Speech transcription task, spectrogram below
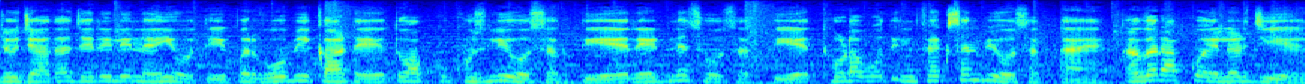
जो ज़्यादा जहरीली नहीं होती, पर वो भी काटे तो आपको खुजली हो सकती है रेडनेस हो सकती है, थोड़ा बहुत इन्फेक्शन भी हो सकता है। अगर आपको एलर्जी है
